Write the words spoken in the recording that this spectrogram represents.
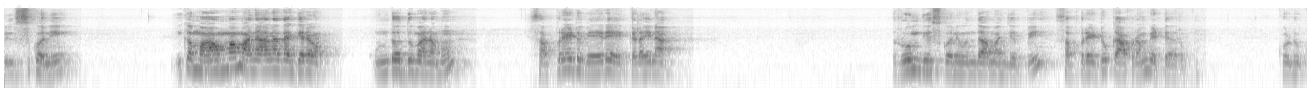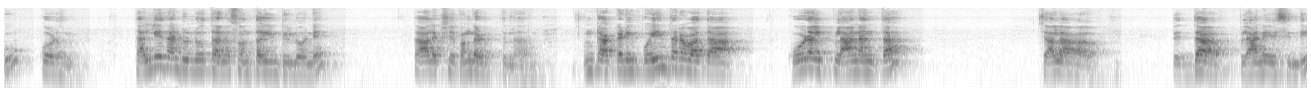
పిలుచుకొని ఇక మా అమ్మ మా నాన్న దగ్గర ఉండొద్దు మనము సపరేట్ వేరే ఎక్కడైనా రూమ్ తీసుకొని ఉందామని చెప్పి సపరేటు కాపురం పెట్టారు కొడుకు కోడలు. తల్లిదండ్రులు తన సొంత ఇంటిలోనే కాలక్షేపం గడుపుతున్నారు. ఇంకా అక్కడికి పోయిన తర్వాత కోడలు ప్లాన్ అంతా చాలా పెద్ద ప్లాన్ వేసింది.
